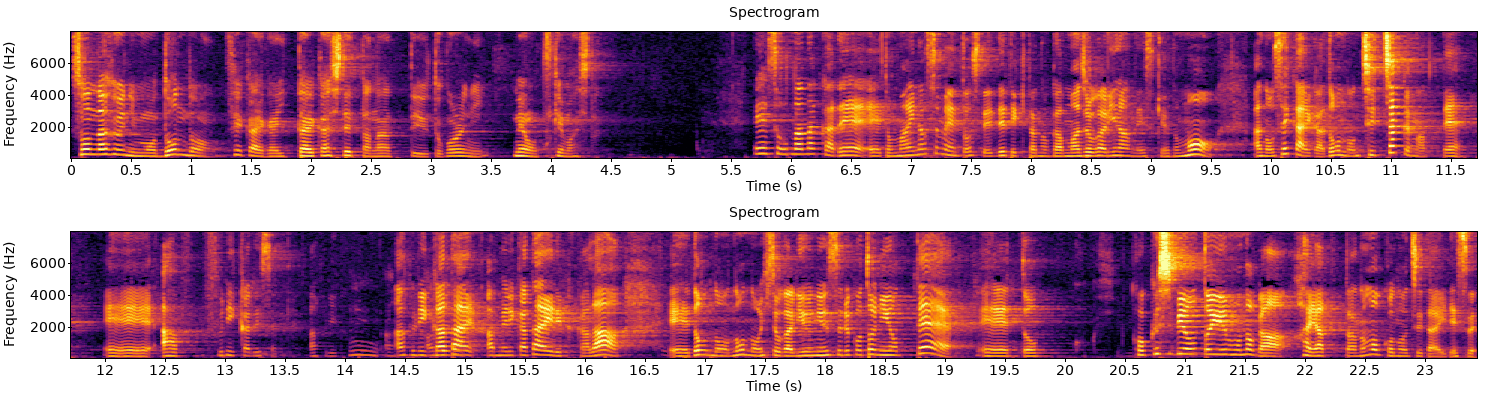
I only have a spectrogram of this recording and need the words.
そんなふうにもうどんどん世界が一体化してったなっていうところに目をつけました。でそんな中で、えーと、マイナス面として出てきたのが魔女狩りなんですけれどもあの世界がどんどんちっちゃくなって、えー、アフリカでしたっけ？アフリカ、うん、アフリカ大アメリカ大陸から、えー、どんどんどんどん人が流入することによって、えーと、黒死病というものが流行ったのもこの時代です、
